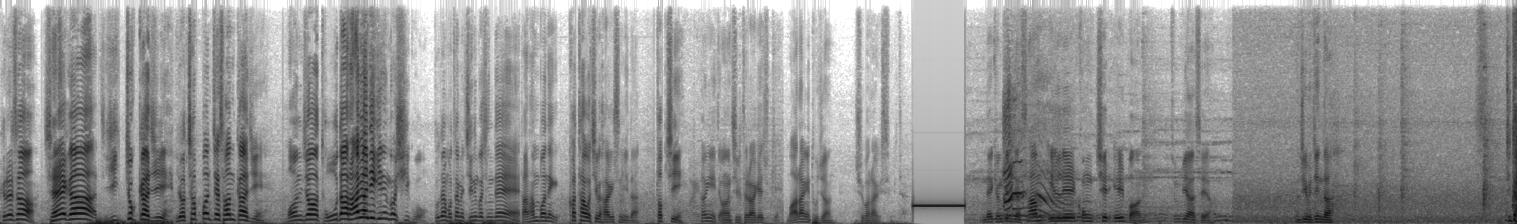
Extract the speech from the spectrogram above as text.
그래서 제가 이쪽까지 이 첫 번째 선까지 먼저 도달하면 이기는 것이고 도달 못하면 지는 것인데 단 한 번에 컷하고 집에 가겠습니다. 덥지? 형이 어, 집에 들어가게 해줄게. 마랑의 도전 출발하겠습니다. 네 경쟁자 311071번 준비하세요 움직이면 뛴다 뛴다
